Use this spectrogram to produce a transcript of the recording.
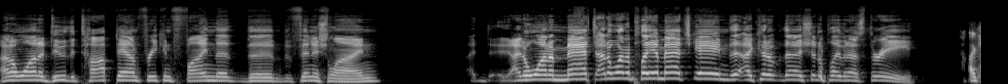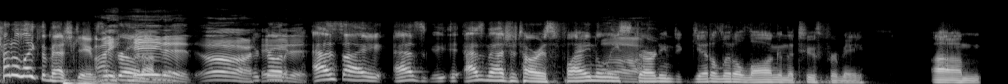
I don't want to do the top down freaking find the the finish line. I, I don't want to match. I don't want to play a match game that I could have that I should have played when I was three. I kind of like the match games. They're I growing on hate me. it. Oh, They're hate it. As I as as Magitar is finally Ugh. starting to get a little long in the tooth for me. Um,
